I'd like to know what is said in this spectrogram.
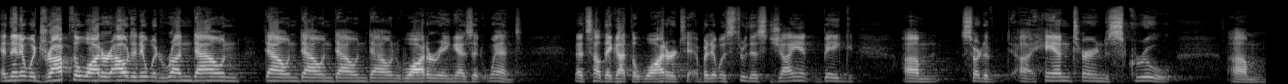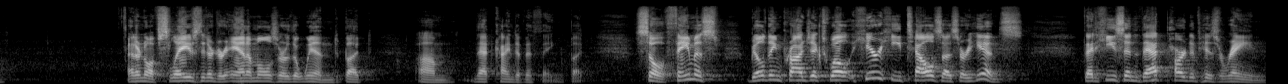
and then it would drop the water out and it would run down, down, down, down, down, watering as it went. That's how they got the water to, but it was through this giant, big, um, sort of uh, hand turned screw. Um, I don't know if slaves did it or animals or the wind, but um, that kind of a thing. But so famous building projects. Well, here he tells us or hints that he's in that part of his reign,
